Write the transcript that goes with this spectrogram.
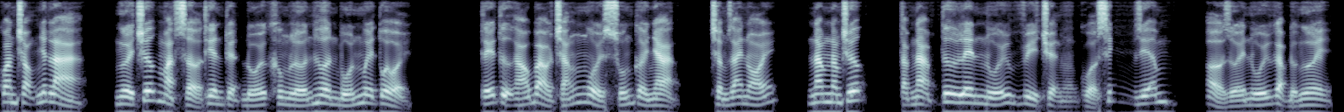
Quan trọng nhất là, người trước mặt sở thiên tuyệt đối không lớn hơn bốn mươi tuổi. Tế tự áo bào trắng ngồi xuống cười nhạt, chậm rãi nói, năm năm trước, tạp nạp tư lên núi vì chuyện của xích diễm, ở dưới núi gặp được ngươi.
